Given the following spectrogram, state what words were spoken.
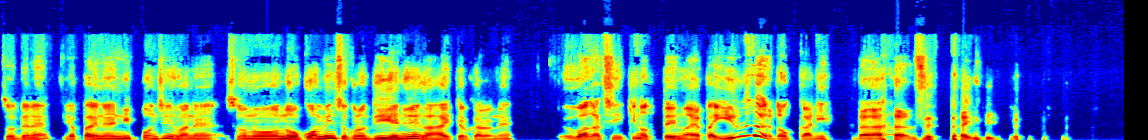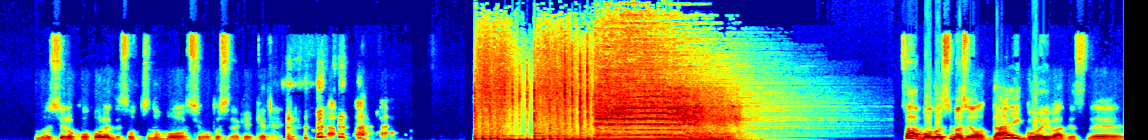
それでね、やっぱりね、日本人はね、その農耕民族の DNA が入ってるからね、我が地域のっていうのはやっぱりいるのよ、どっかに。だから、絶対に。むしろコホレンでそっちの方を仕事しなきゃいけない。さあ、戻しましょう。第5位はですね、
